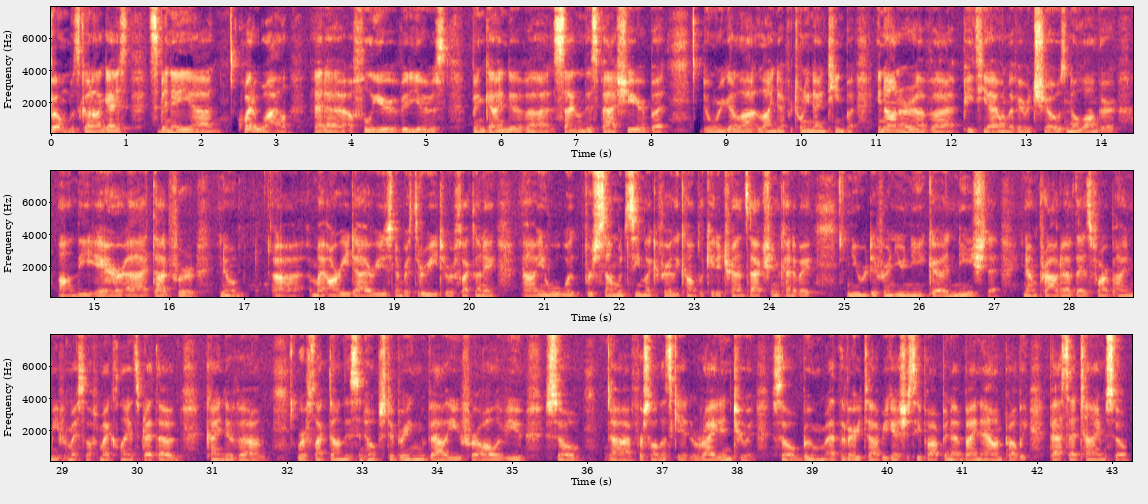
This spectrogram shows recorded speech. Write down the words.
Boom, what's going on guys? It's been a uh, quite a while. Had a, a, full year of videos. Been kind of uh, silent this past year, but don't worry, got a lot lined up for 2019. But in honor of uh, PTI, one of my favorite shows, no longer on the air, uh, I thought for, you know, uh, my RE Diaries number three to reflect on a, uh, you know, what for some would seem like a fairly complicated transaction, kind of a newer, different, unique uh, niche that, you know, I'm proud of, that is far behind me for myself and my clients, but I thought kind of um, reflect on this in hopes to bring value for all of you. So, uh, first of all, let's get right into it. So, boom, at the very top, you guys should see popping up by now. I'm probably past that time, so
